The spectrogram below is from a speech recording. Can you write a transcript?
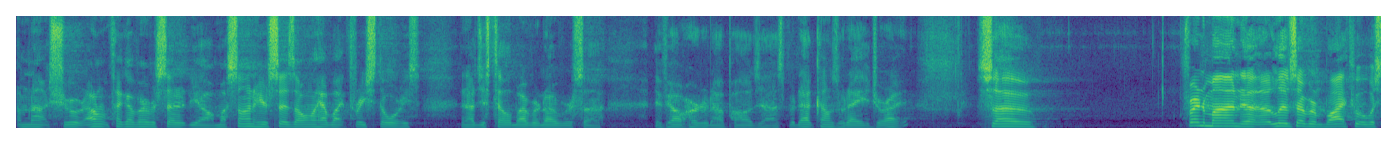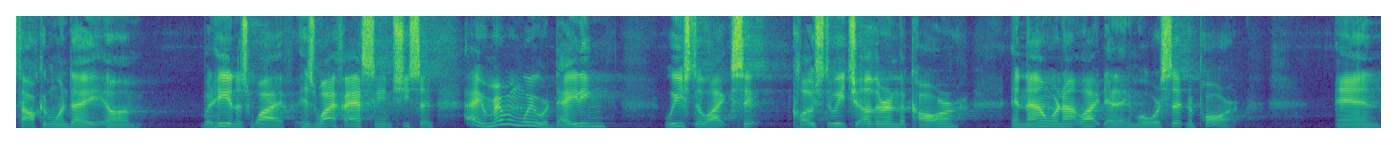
I'm not sure. I don't think I've ever said it to y'all. My son here says I only have like three stories, and I just tell them over and over. So if y'all heard it, I apologize. But that comes with age, right? So a friend of mine uh, lives over in Blythewood was talking one day, um, but he and his wife, his wife asked him, she said, Hey, remember when we were dating? We used to like sit close to each other in the car, and now we're not like that anymore. We're sitting apart. And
